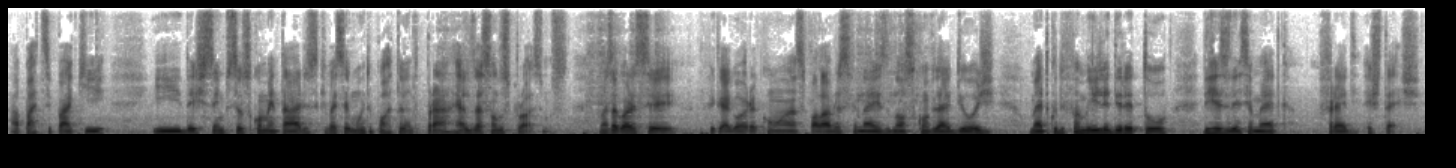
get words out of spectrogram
a participar aqui e deixe sempre seus comentários, que vai ser muito importante para a realização dos próximos. Mas agora você fica agora com as palavras finais do nosso convidado de hoje, médico de família, diretor de residência médica, Fred Esteste.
